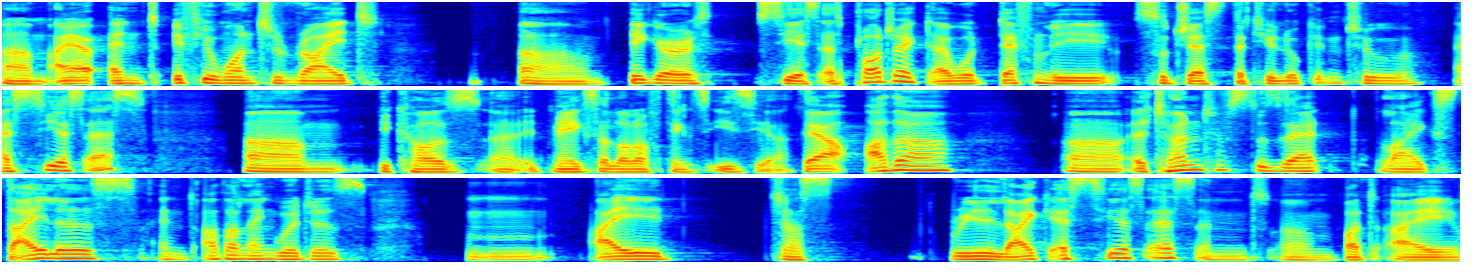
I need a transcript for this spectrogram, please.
Um, I, and if you want to write uh, bigger CSS project, I would definitely suggest that you look into SCSS um, because uh, it makes a lot of things easier. There are other uh, alternatives to that, like Stylus and other languages. Um, I just really like SCSS, and um, but I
